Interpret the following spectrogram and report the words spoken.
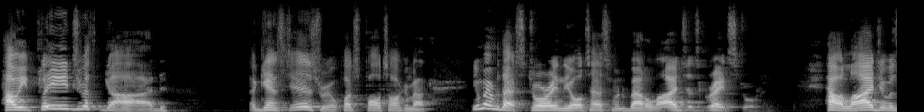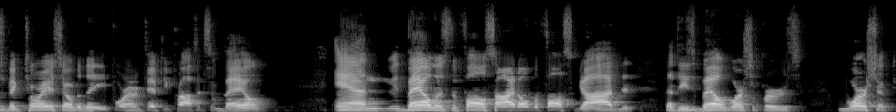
How he pleads with God against Israel. What's Paul talking about? You remember that story in the Old Testament about Elijah? It's a great story. How Elijah was victorious over the 450 prophets of Baal. And Baal is the false idol, the false god that, that these Baal worshippers worshiped.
